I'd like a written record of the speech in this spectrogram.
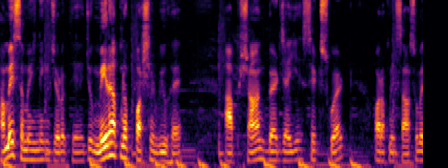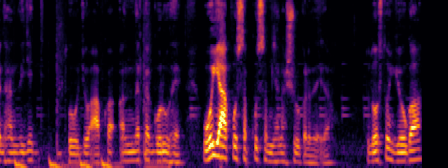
हमें समझने की ज़रूरत है, जो मेरा अपना पर्सनल व्यू है, आप शांत बैठ जाइए सिट स्क्वेट और अपने सांसों में ध्यान दीजिए तो जो आपका अंदर का गुरु है, वही आपको सब कुछ समझाना शुरू कर देगा। तो दोस्तों, योगा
